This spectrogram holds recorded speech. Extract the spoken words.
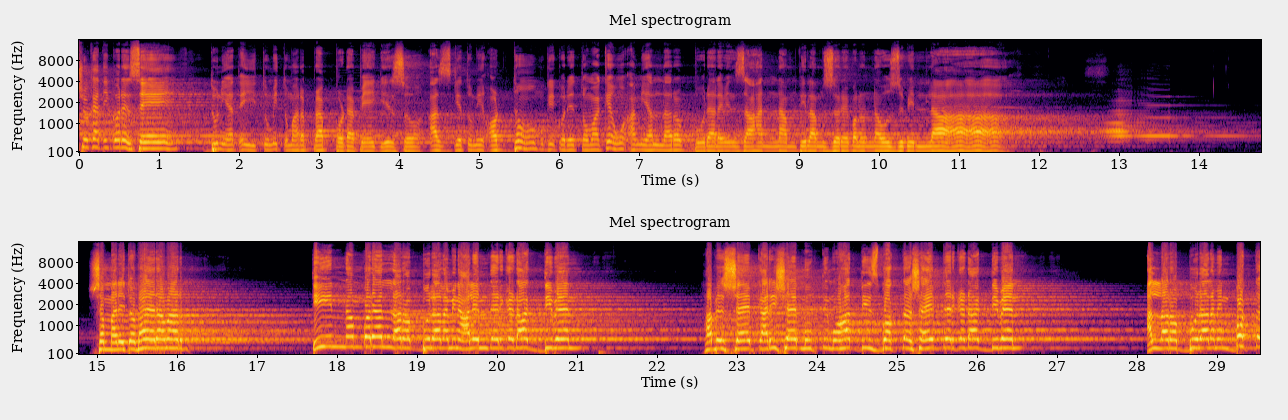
সুখ্যাতি করেছে। দুনিয়াতেই তুমি তোমার প্রাপ্যটা পেয়ে গিয়েছো। আজকে তুমি অর্ধমুখী করে তোমাকেও আমি আল্লাহ রব্বুর আলমিন জাহান নাম দিলাম। জোরে বলুন, নাউজুবিল্লাহ। সম্মানিত ভাইয়ের আমার, তিন নম্বরে আল্লাহ রব্বুল আলমিন আলেমদেরকে ডাক দিবেন। হাফেজ সাহেব, কারি সাহেব মুক্তি মহাদ্দিস, বক্তা সাহেবদেরকে ডাক দিবেন। আল্লাহ রব্বুল আলমিন বক্তা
